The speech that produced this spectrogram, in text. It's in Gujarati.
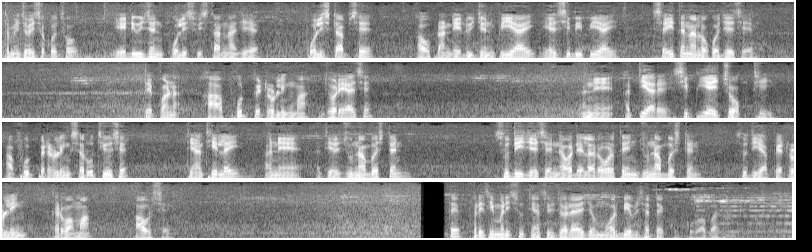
તમે જોઈ શકો છો એ ડિવિઝન પોલીસ વિસ્તારના જે પોલીસ સ્ટાફ છે, આ ઉપરાંત A division PI, LCB PI સહિતના લોકો જે છે, તે પણ આ ફૂડ પેટ્રોલિંગમાં જોડાયા છે. અને અત્યારે સીપીઆઈ ચોકથી આ ફૂડ પેટ્રોલિંગ શરૂ થયું છે. ત્યાંથી લઈ અને અત્યારે જૂના બસ સ્ટેન્ડ સુધી જે છે, નવડેલા રોડ થઈને જૂના બસ સ્ટેન્ડ સુધી આ પેટ્રોલિંગ કરવામાં આવશે. તે ફરીથી મળીશું. ત્યાં સુધી જોડાયેજો મોરબી અપડેટ સાથે ખૂબ ખૂબ આભાર.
